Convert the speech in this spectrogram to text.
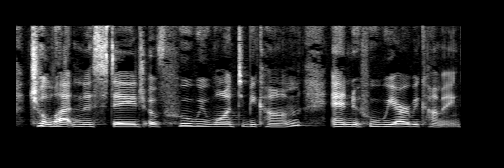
gelatinous stage of who we want to become and who we are becoming.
